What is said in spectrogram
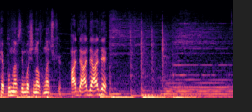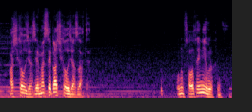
Hep bunlar senin başının altından çıkıyor. Hadi hadi hadi. Aç kalacağız. Yemezsek aç kalacağız zaten. Oğlum salatayı niye bırakıyorsun?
